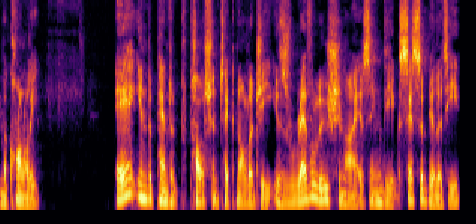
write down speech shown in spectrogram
McConnelly. Air independent propulsion technology is revolutionizing the accessibility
